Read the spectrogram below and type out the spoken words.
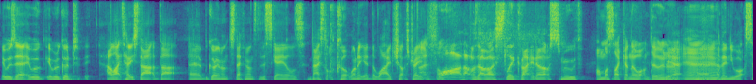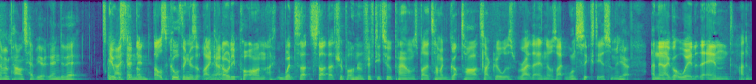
It was uh, it were it were good. I liked how you started that, uh, going on, stepping onto the scales. Nice little cut one. It you had the wide shot straight. Nice. Wow, that was that was slick. That you know that was smooth. Almost like I know what I'm doing, right? Uh, Yeah, yeah. And then you what seven pounds heavier at the end of it. It nice was good. ending. That, that was the cool thing is that like Yeah. I'd already put on. I went to that start that trip at 152 pounds. By the time I got to Heart Attack Grill, it was right at the end. It was like 160 or something. Yeah. And then I got weighed at the end. Had a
